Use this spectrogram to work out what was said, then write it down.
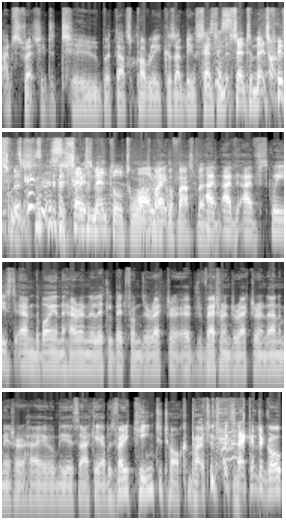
I'm stretching to two, but that's probably because I'm being sentiment, Christmas. sentiment, Christmas, Christmas. sentimental towards All right. Michael Fassbender. I've, I've, I've squeezed um, the boy and the heron a little bit from director, uh, veteran director and animator Hayao Miyazaki. I was very keen to talk about it a second ago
